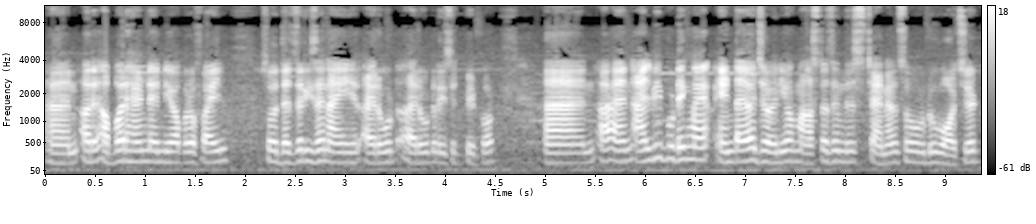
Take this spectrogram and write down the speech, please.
and an upper hand in your profile. So that's the reason I, I wrote I wrote a research paper, and and I'll be putting my entire journey of masters in this channel. So do watch it.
